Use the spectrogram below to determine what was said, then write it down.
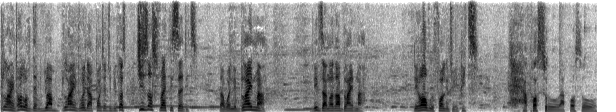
blind, all of them. You are blind when they appointed you because Jesus rightly said it that when a blind man leads another blind man, they all will fall into a pit. Apostle, Apostle,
